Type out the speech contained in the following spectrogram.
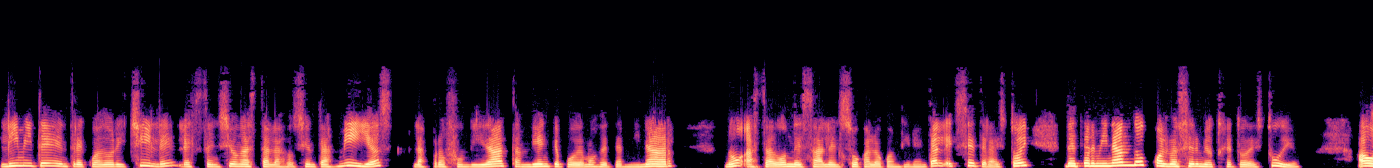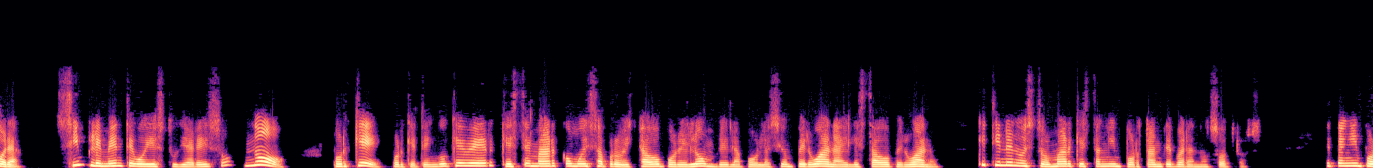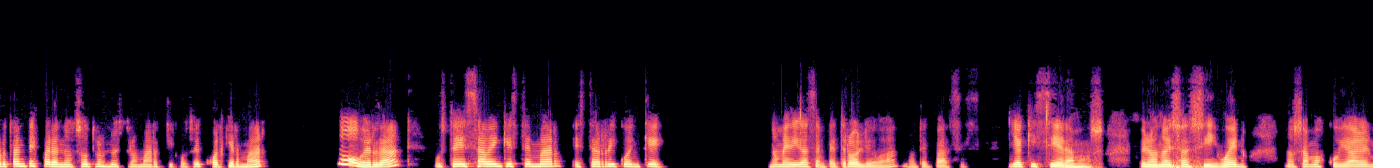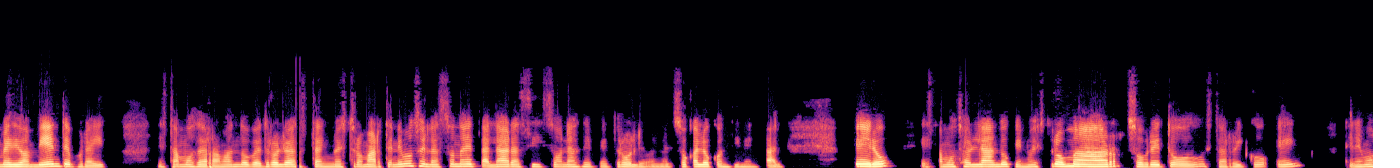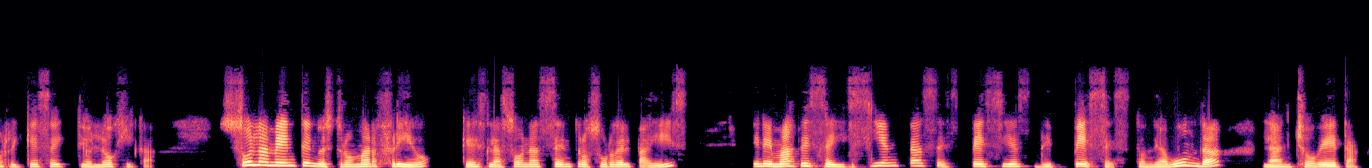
límite entre Ecuador y Chile, la extensión hasta las 200 millas, la profundidad también que podemos determinar, ¿no? Hasta dónde sale el zócalo continental, etcétera. Estoy determinando cuál va a ser mi objeto de estudio. Ahora, ¿simplemente voy a estudiar eso? No. ¿Por qué? Porque tengo que ver que este mar, cómo es aprovechado por el hombre, la población peruana, el Estado peruano. ¿Qué tiene nuestro mar que es tan importante para nosotros? ¿Qué tan importante es para nosotros nuestro mar, chicos? ¿Es cualquier mar? No, ¿verdad? Ustedes saben que este mar está rico en qué? No me digas en petróleo, ¿ah? No te pases. Ya quisiéramos, pero no es así. Bueno, nos vamos a cuidar el medio ambiente, por ahí estamos derramando petróleo hasta en nuestro mar. Tenemos en la zona de Talar así zonas de petróleo, en el zócalo continental, pero estamos hablando que nuestro mar, sobre todo, está rico en, tenemos riqueza ictiológica. Solamente nuestro mar frío, que es la zona centro-sur del país, tiene más de 600 especies de peces, donde abunda la anchoveta,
